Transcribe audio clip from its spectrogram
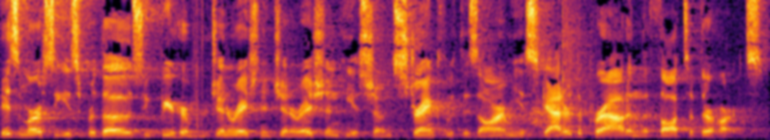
His mercy is for those who fear him from generation to generation. He has shown strength with his arm. He has scattered the proud in the thoughts of their hearts.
